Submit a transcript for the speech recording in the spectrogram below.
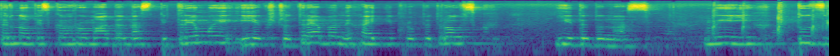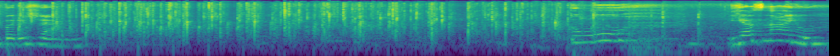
Тернопільська громада нас підтримує, і якщо треба, нехай Дніпропетровськ їде до нас. Ми їх тут збережемо. Тому я знаю,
